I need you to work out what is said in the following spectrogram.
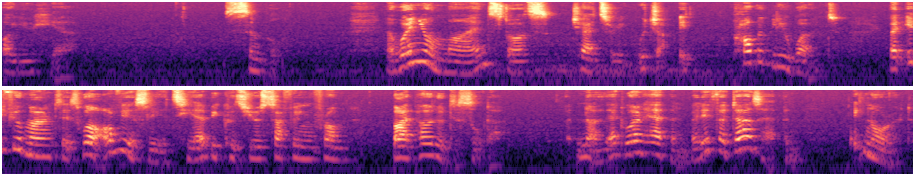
are you here? Simple. And when your mind starts chattering, which it probably won't, but if your mind says, well, obviously it's here because you're suffering from bipolar disorder. No, that won't happen. But if it does happen, ignore it.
